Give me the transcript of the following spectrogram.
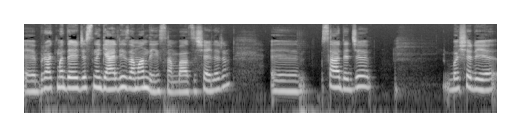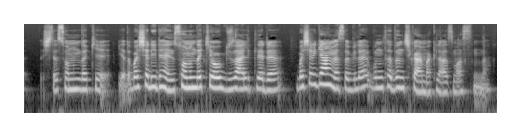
E, bırakma derecesine geldiği zaman da insan bazı şeylerin e, sadece başarıyı işte sonundaki ya da başarıyı değil hani sonundaki o güzellikleri başarı gelmese bile bunun tadını çıkarmak lazım aslında.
